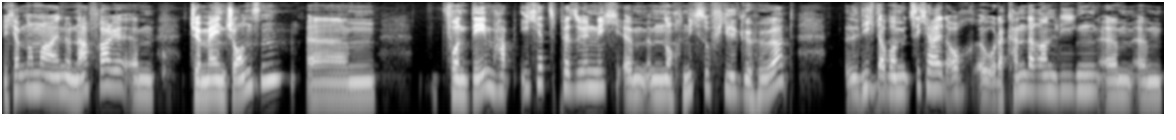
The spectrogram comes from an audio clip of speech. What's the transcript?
Ich habe noch mal eine Nachfrage. Ähm, Jermaine Johnson, ähm, von dem habe ich jetzt persönlich ähm, noch nicht so viel gehört. Liegt mhm. aber mit Sicherheit auch äh, oder kann daran liegen, ähm, ähm,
